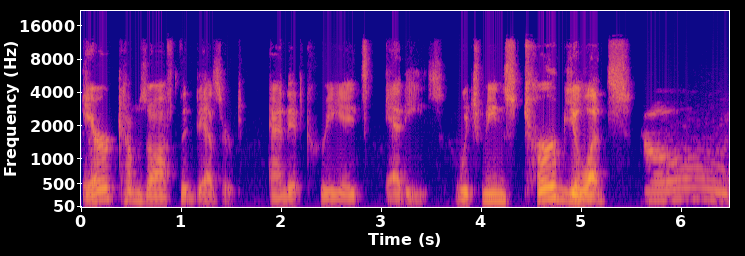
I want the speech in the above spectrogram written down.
air comes off the desert and it creates eddies, which means turbulence. Oh.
